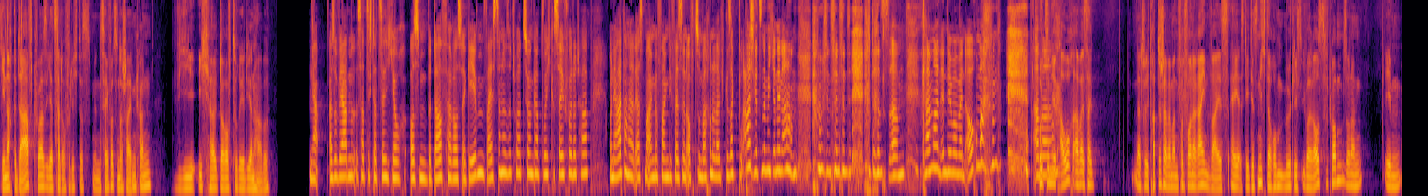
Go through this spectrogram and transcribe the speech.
je nach Bedarf quasi jetzt halt auch wirklich das mit den Safe unterscheiden kann, wie ich halt darauf zu reagieren habe. Ja, also wir haben, es hat sich tatsächlich auch aus dem Bedarf heraus ergeben, weil es dann eine Situation gab, wo ich gesavewordet habe. Und er hat dann halt erstmal angefangen, die Fesseln aufzumachen und habe ich gesagt, du Arsch, jetzt nimm mich in den Arm. das ähm, kann man in dem Moment auch machen. Aber Funktioniert auch, aber ist halt natürlich praktischer, wenn man von vornherein weiß, hey, es geht jetzt nicht darum, möglichst überall rauszukommen, sondern eben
